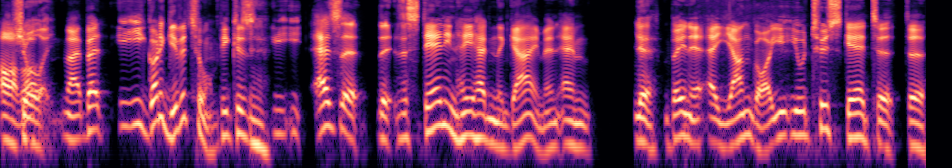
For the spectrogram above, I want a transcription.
Oh, surely. well, mate, but you got to give it to him because Yeah. he- as a the, the standing he had in the game and and Yeah. being a, a young guy, you, you were too scared to to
